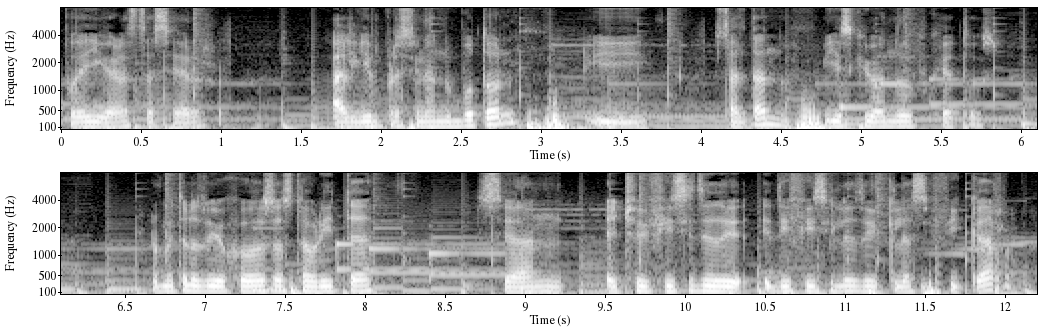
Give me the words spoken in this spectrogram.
puede llegar hasta ser alguien presionando un botón y saltando y esquivando objetos. Realmente los videojuegos hasta ahorita se han hecho difíciles de, difíciles de clasificar,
